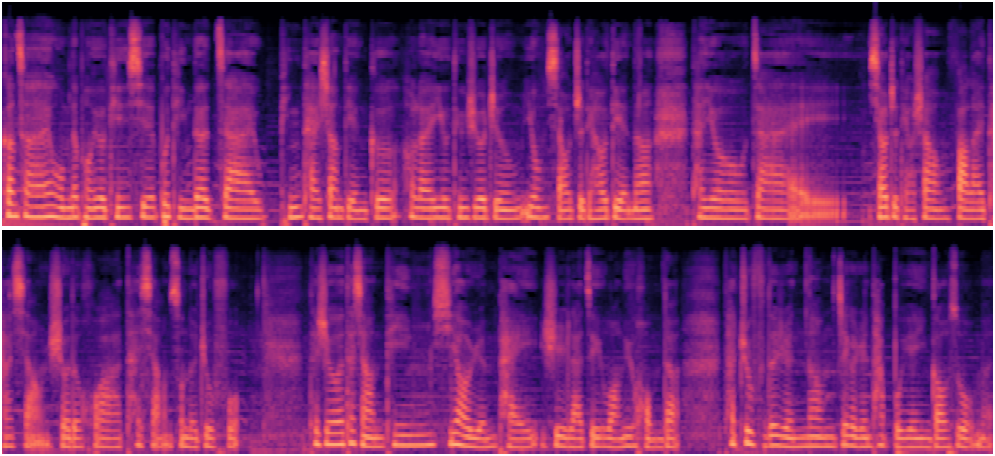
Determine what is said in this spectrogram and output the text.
刚才我们的朋友天蝎不停的在平台上点歌，后来又听说只能用小纸条点呢，他又在小纸条上发来他想说的话，他想送的祝福。他说他想听《需要人陪》，是来自于王力宏的。他祝福的人呢，这个人他不愿意告诉我们，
